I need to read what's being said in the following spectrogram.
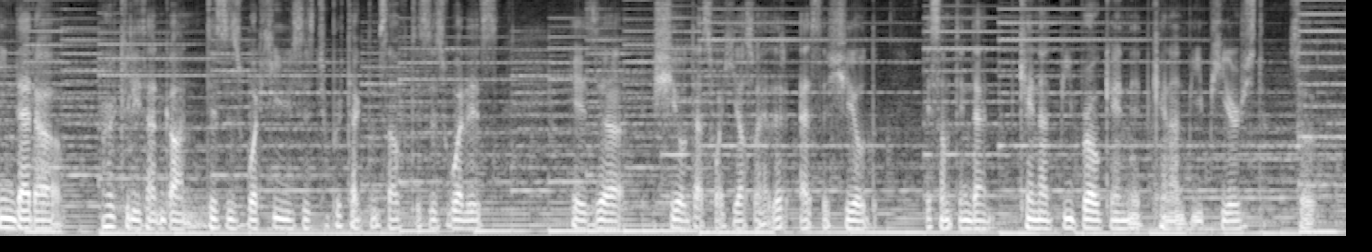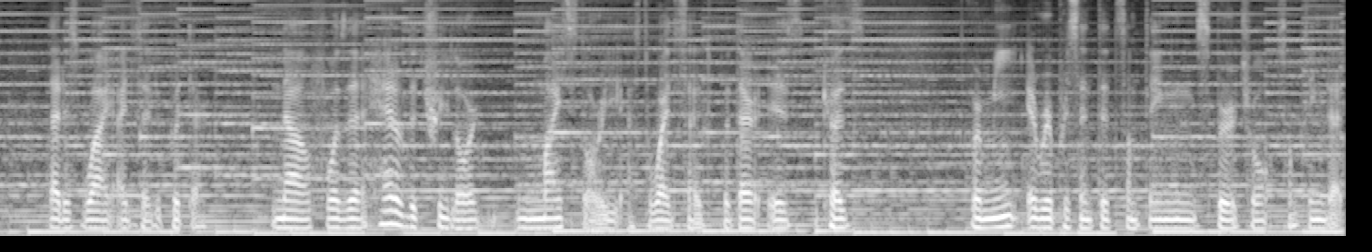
king that uh, Hercules had gone. This is what he uses to protect himself. This is what is his uh, shield. That's why he also has it as a shield is something that cannot be broken, it cannot be pierced. So that is why I decided to put that. Now for the head of the tree lord, my story as to why I decided to put there is because for me it represented something spiritual, something that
